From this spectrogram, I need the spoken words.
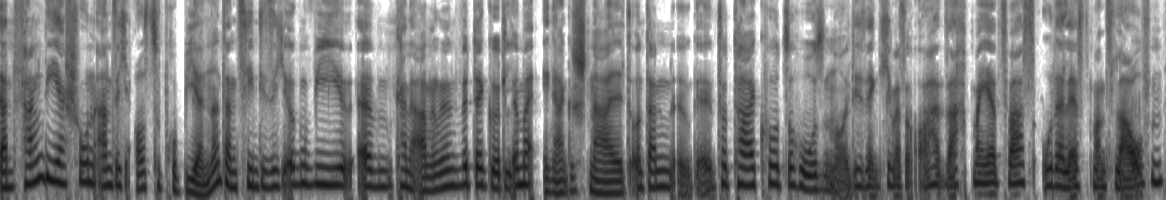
dann fangen die ja schon an, sich auszuprobieren. Ne? Dann ziehen die sich irgendwie, ähm, keine Ahnung, dann wird der Gürtel immer enger geschnallt und dann äh, total kurze Hosen. Und die denke ich immer so, oh, sagt man jetzt was oder lässt man es laufen?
